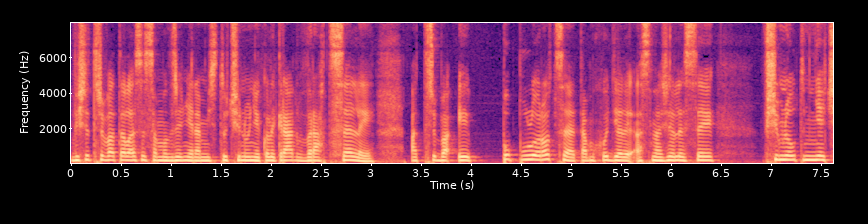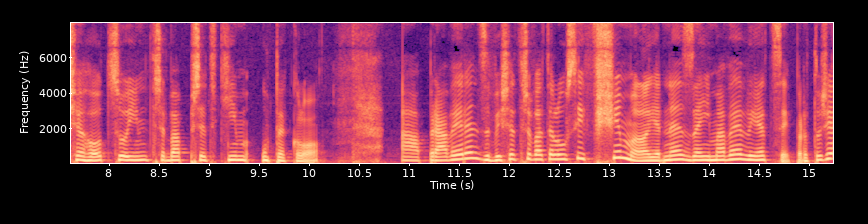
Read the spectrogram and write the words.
vyšetřovatelé se samozřejmě na místo činu několikrát vraceli a třeba i po půl roce tam chodili a snažili si všimnout něčeho, co jim třeba předtím uteklo. A právě jeden z vyšetřovatelů si všiml jedné zajímavé věci, protože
